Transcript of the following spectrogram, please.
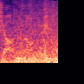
shall not be.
